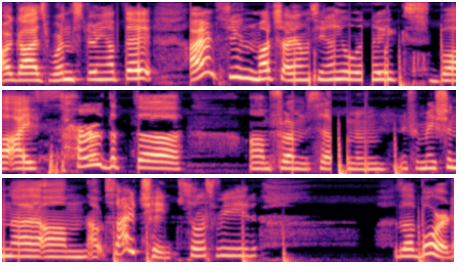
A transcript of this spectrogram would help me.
Alright guys, we're in the streaming update. I haven't seen much, I haven't seen any leaks, but I heard that the, um, from some information that, um, outside changed. So let's read the board.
